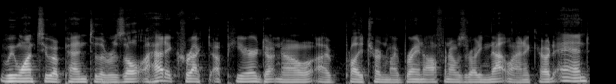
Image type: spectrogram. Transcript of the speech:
We want to append to the result. I had it correct up here. Don't know. I probably turned my brain off when I was writing that line of code. And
